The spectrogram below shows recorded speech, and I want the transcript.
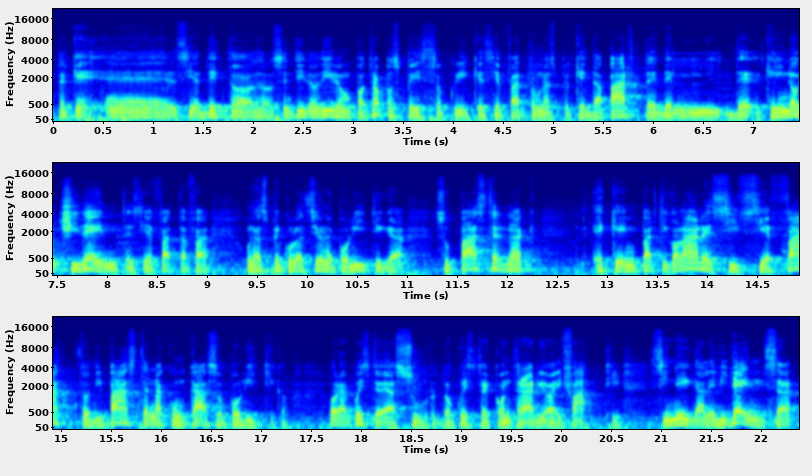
Perché eh, si è detto, ho sentito dire un po' troppo spesso qui che una che da parte del de, che in Occidente si è fatta fa, una speculazione politica su Pasternak e che in particolare si, si è fatto di Pasternak un caso politico. Ora questo è assurdo, questo è contrario ai fatti, si nega l'evidenza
